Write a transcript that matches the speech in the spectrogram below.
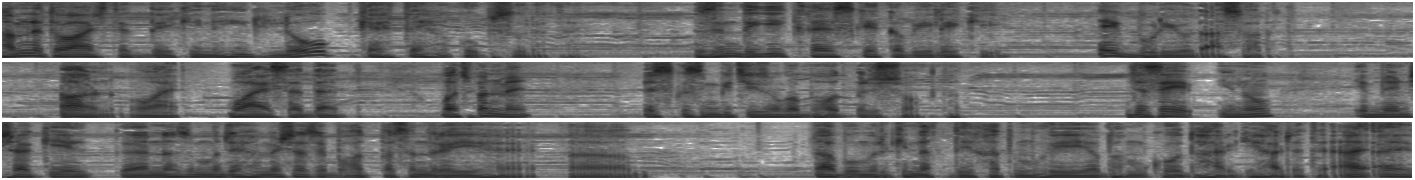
हमने तो आज तक देखी नहीं, लोग कहते हैं खूबसूरत है। ज़िंदगी कैस के कबीले की एक बूढ़ी उदास औरत बचपन में इस किस्म की चीज़ों का बहुत मुझे शौक था। जैसे यू नो इब्न शाह की एक नज्म मुझे हमेशा से बहुत पसंद रही है। अब उम्र की नकदी खत्म हुई, अब हमको उधार की हाजत है। आई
